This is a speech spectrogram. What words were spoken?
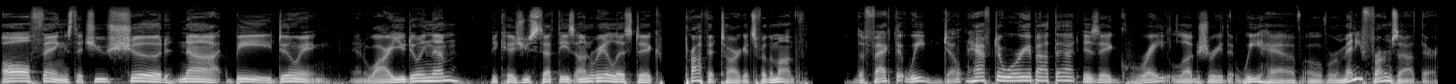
All things that you should not be doing. And why are you doing them? Because you set these unrealistic profit targets for the month. The fact that we don't have to worry about that is a great luxury that we have over many firms out there.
